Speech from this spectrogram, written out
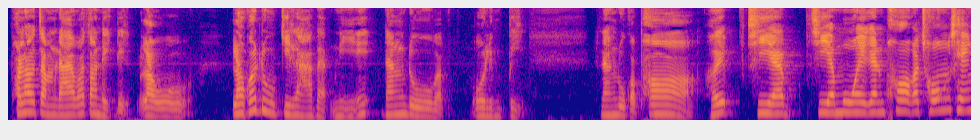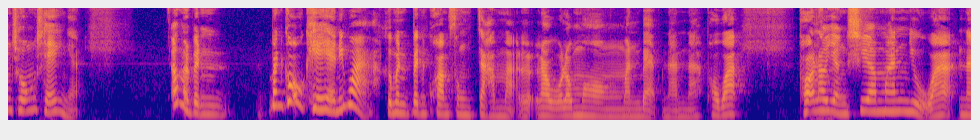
เพราะเราจำได้ว่าตอนเด็กๆ เราเราก็ดูกีฬาแบบนี้ นั่งดูแบบโอลิมปิก นั่งดูกับพ่อ เฮ้ยเชียร์เชียร์มวยกันพ่อก็ชงเชงชงเชงอย่างเงี้ยเออมันเป็นมันก็โอเคนี่หว่า คือมันเป็นความทรงจำอะเราเรามองมันแบบนั้นนะ เพราะว่าเพราะเรายังเชื่อมั่นอยู่ว่าใน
